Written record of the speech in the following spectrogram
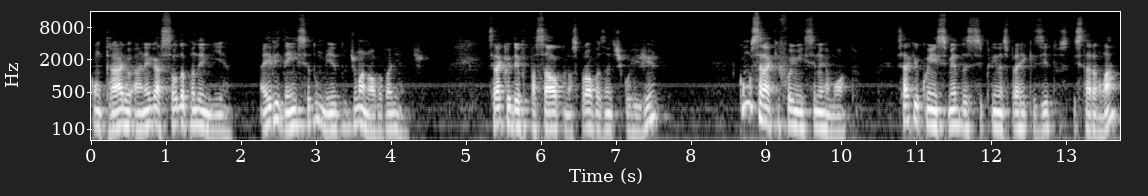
contrário à negação da pandemia, a evidência do medo de uma nova variante. Será que eu devo passar álcool nas provas antes de corrigir? Como será que foi o ensino remoto? Será que o conhecimento das disciplinas pré-requisitos estarão lá?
